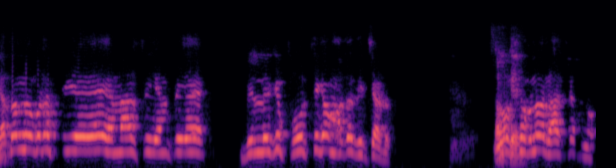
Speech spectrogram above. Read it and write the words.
గతంలో కూడా సిఏఏ ఎన్ఆర్సి ఎన్పిఏ బిల్లుకి పూర్తిగా మద్దతు ఇచ్చాడు. లోక్సభలో రాజ్యసభలో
